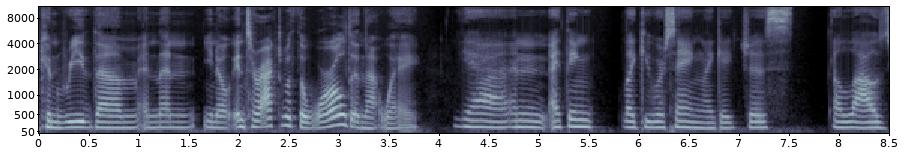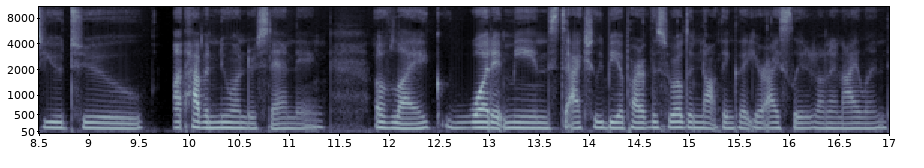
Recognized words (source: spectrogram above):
can read them and then you know interact with the world in that way yeah and i think like you were saying like it just allows you to uh, have a new understanding of like what it means to actually be a part of this world and not think that you're isolated on an island.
